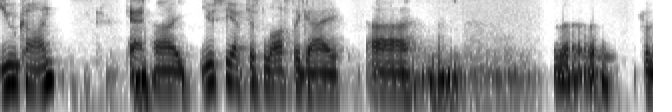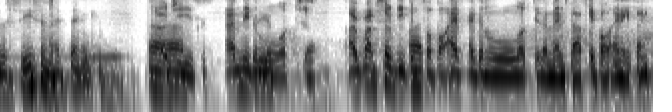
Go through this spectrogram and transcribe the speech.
UConn. Okay. Uh, UCF just lost a guy uh, uh, for the season, I think. Oh, geez. I haven't even looked. I'm so deep in uh, football. I haven't even looked at a men's basketball anything.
